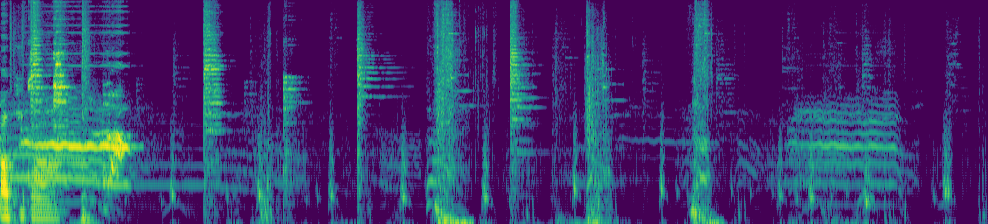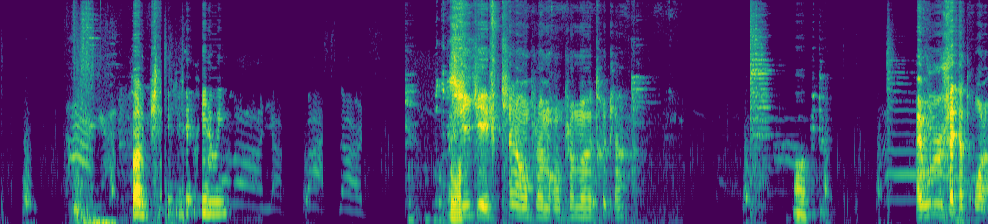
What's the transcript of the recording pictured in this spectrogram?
Oh putain. Oh le putain que j'ai pris Louis. Celui qui est FK là en plein, en plein euh, truc là. Oh putain. Eh, vous le faites à 3 là.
